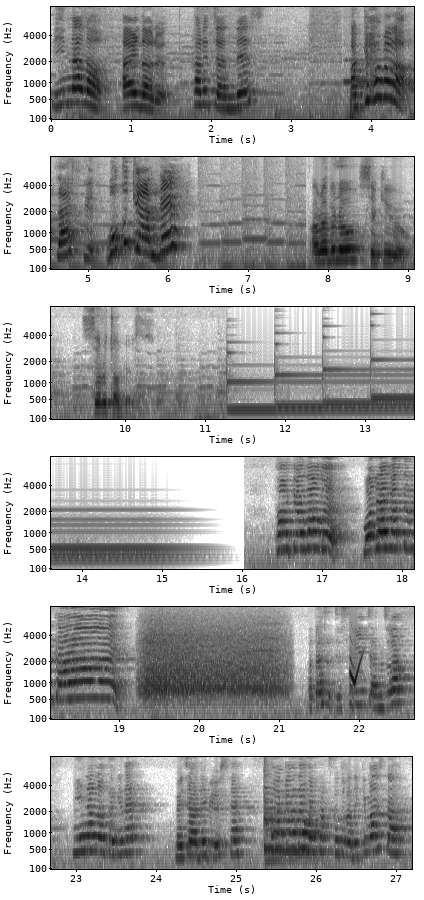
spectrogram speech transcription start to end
みんなのアイドルはるちゃんです。秋葉原大好き僕ちゃんです。アラブの石油セロちゃんです。東京ドーム盛り上がってるかーい。私たちスリーちゃんズはみんなのおかげでメジャーデビューして東京ドームに立つことができました。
